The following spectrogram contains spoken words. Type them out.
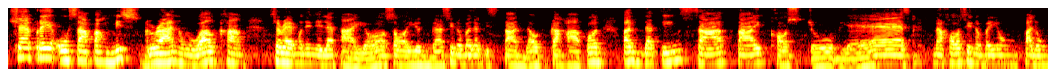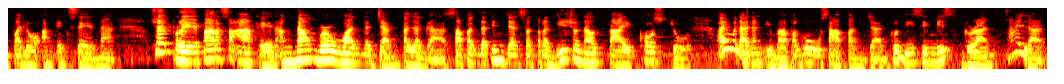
Syempre, usapang Miss Grand Welcome ceremony nila tayo. So, ayun nga, sino ba nag-stand out kahapon pagdating sa Thai costume? Yes! Nako, sino ba yung palong-palo ang eksena? Siyempre, para sa akin, ang number one na dyan talaga sa pagdating dyan sa traditional Thai costume ay wala nang iba pag-uusapan dyan, kundi si Miss Grand Thailand.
